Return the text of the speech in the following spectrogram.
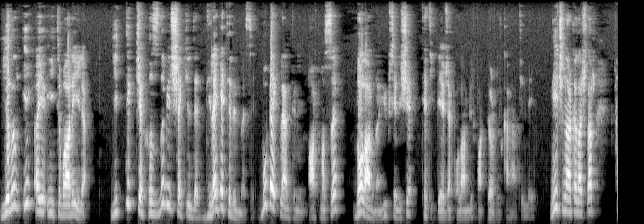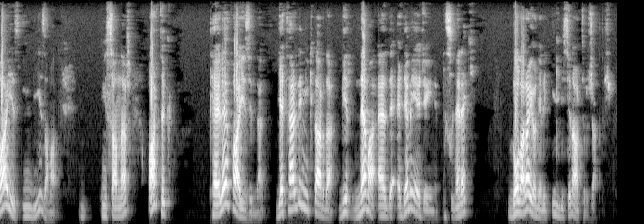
yılın ilk ayı itibariyle gittikçe hızlı bir şekilde dile getirilmesi, bu beklentinin artması dolarda yükselişi tetikleyecek olan bir faktördür kanaatindeyim. Niçin arkadaşlar? Faiz indiği zaman insanlar artık TL faizinden yeterli miktarda bir nema elde edemeyeceğini düşünerek dolara yönelik ilgisini artıracaktır.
